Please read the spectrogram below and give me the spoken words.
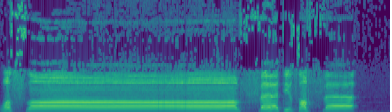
والصافات صفا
